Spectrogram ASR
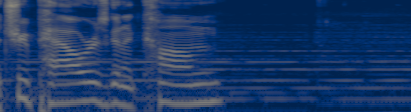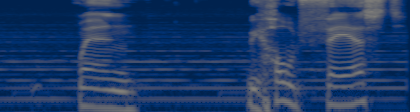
The true power is going to come when we hold fast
